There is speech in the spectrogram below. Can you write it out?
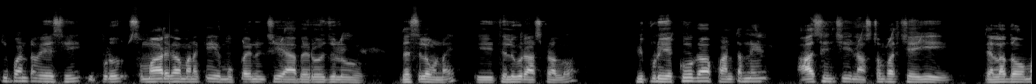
పత్తి పంట వేసి ఇప్పుడు సుమారుగా మనకి ముప్పై నుంచి యాభై రోజులు దశలో ఉన్నాయి ఈ తెలుగు రాష్ట్రాల్లో. ఇప్పుడు ఎక్కువగా పంటని ఆశించి నష్టం పరిచేయి తెల్లదోమ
